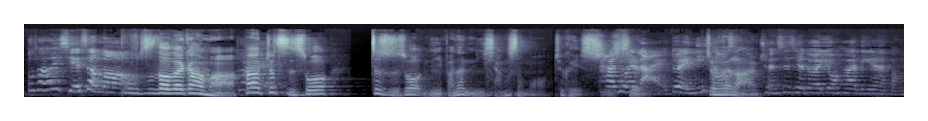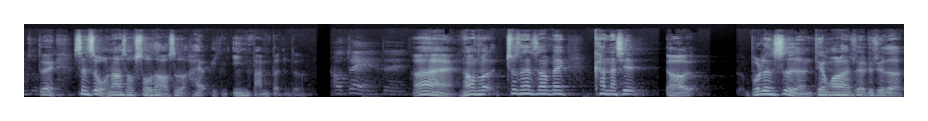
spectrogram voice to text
不知道在写什么，不知道在干嘛。他就只说，就只说你反正你想什么就可以实现，他就会来，对，你就会来。全世界都会用他的力量来帮助。对，甚至我那时候收到的时候还有影音版本的。哦，对对。哎，然后说就在上面看那些呃不认识的人天花乱坠，就觉得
